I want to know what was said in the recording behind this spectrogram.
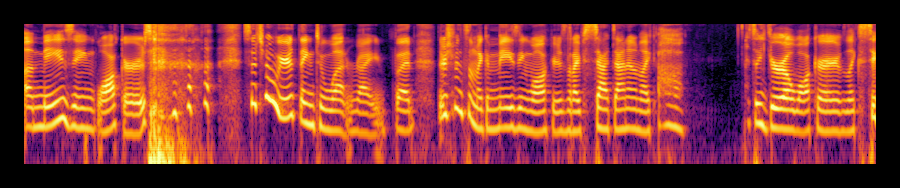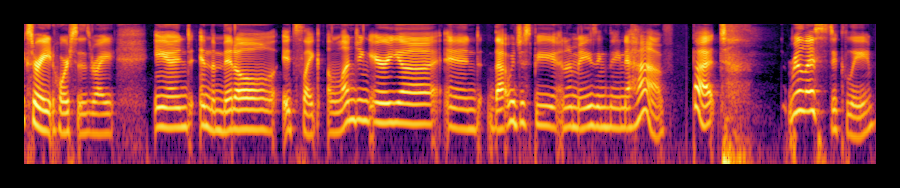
amazing walkers. Such a weird thing to want, right? But there's been some like amazing walkers that I've sat down and I'm like, oh, it's a Euro walker, like six or eight horses, right? And in the middle, it's like a lunging area, and that would just be an amazing thing to have. But realistically,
